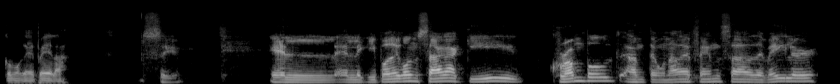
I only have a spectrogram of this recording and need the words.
como que pela. Sí. El, equipo de Gonzaga aquí crumbled ante una defensa de Baylor.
